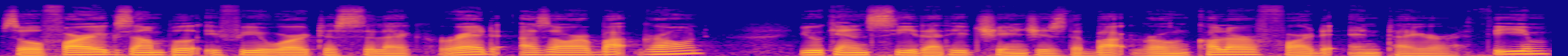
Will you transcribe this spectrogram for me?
So for example, if we were to select red as our background, you can see that it changes the background color for the entire theme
